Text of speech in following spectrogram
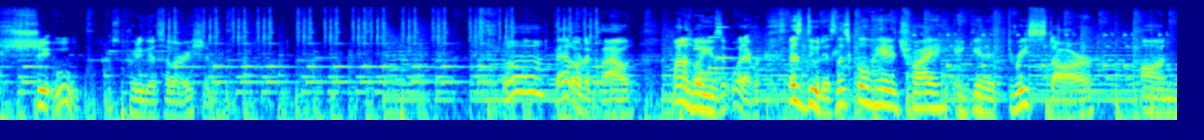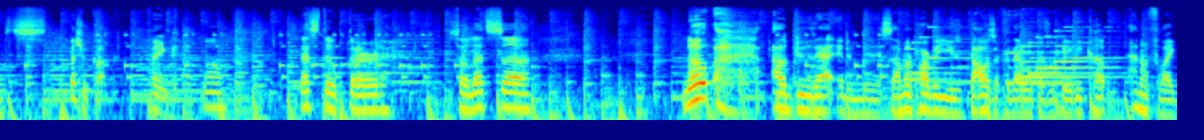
shit, ooh, pretty good acceleration. Uh, that or the cloud. Might as well use it, whatever. Let's do this. Let's go ahead and try and get a three star on Special Cup, I think. Well, that's the third. So let's, uh, nope. I'll do that in a minute. So I'm gonna probably use Bowser for that one because of Baby Cup. I don't feel like,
